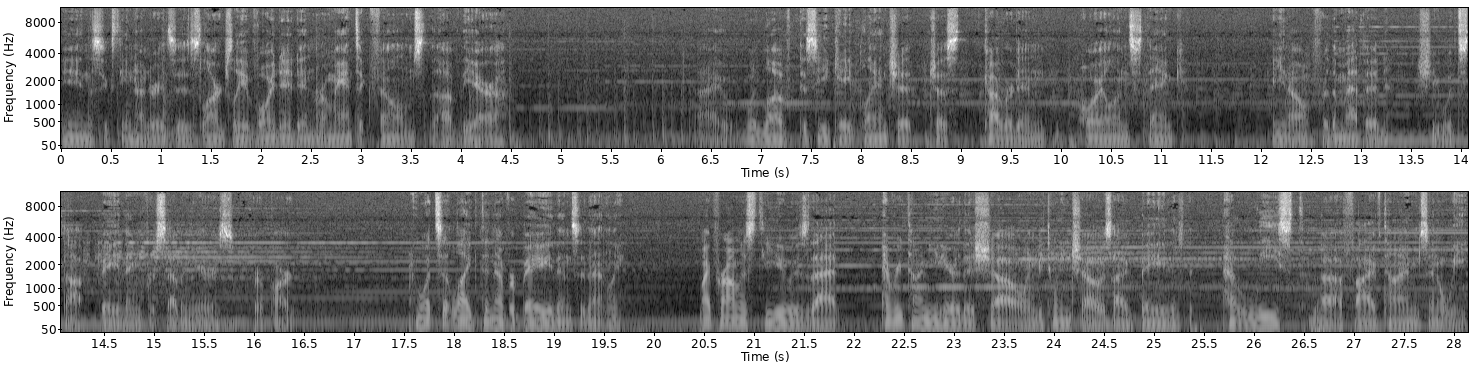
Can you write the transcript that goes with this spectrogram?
in the 1600s is largely avoided in romantic films of the era. I would love to see Cate Blanchett just covered in oil and stink. You know, for the method, she would stop bathing for seven years for a part. What's it like to never bathe, incidentally? My promise to you is that every time you hear this show, in between shows, I've bathed at least uh, five times in a week,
